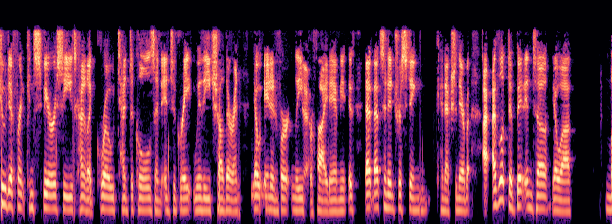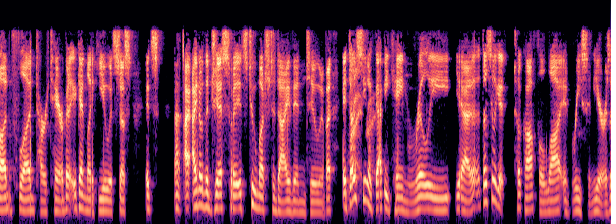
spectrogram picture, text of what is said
two different conspiracies kind of like grow tentacles and integrate with each other, and you know inadvertently Yeah. provide ammunition. That that's an interesting connection there. But I, I've looked a bit into you know uh, mud flood Tartare, but again, like you, it's just it's. I, I know the gist, but it's too much to dive into. But it does Right, seem like that became really, yeah, it does seem like it took off a lot in recent years.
